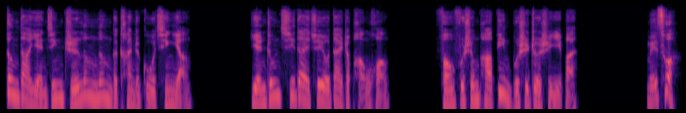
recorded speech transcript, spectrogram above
瞪大眼睛，直愣愣的看着古青阳，眼中期待却又带着彷徨，仿佛生怕并不是这事一般。没错，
